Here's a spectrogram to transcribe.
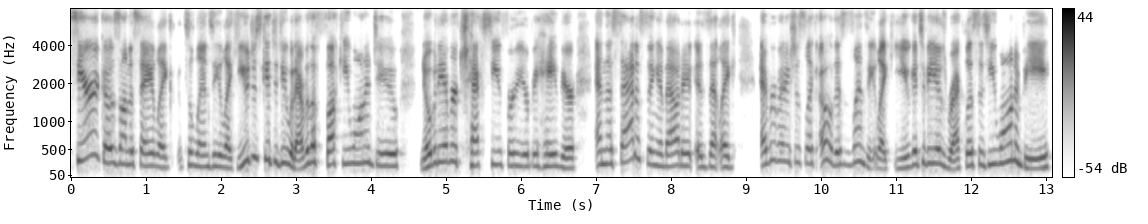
Ciara goes on to say, like, to Lindsay, like, you just get to do whatever the fuck you want to do. Nobody ever checks you for your behavior. And the saddest thing about it is that, like, everybody's just like, oh, this is Lindsay. Like, you get to be as reckless as you want to be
